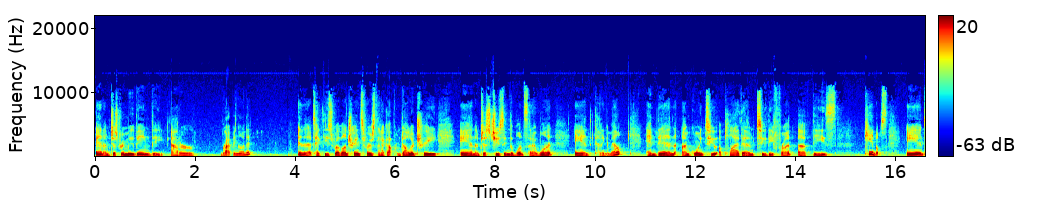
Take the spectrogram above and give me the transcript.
and I'm just removing the outer wrapping on it. And then I take these rub on transfers that I got from Dollar Tree, and I'm just choosing the ones that I want and cutting them out. And then I'm going to apply them to the front of these candles. And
